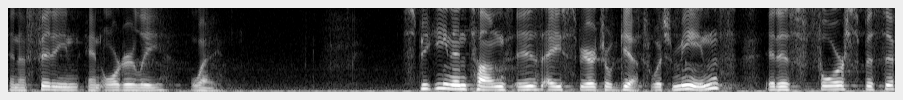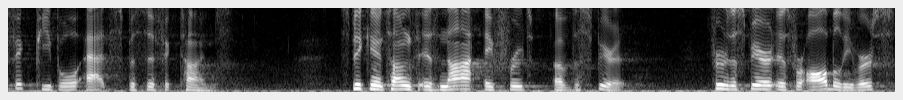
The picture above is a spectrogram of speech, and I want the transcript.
in a fitting and orderly way. Speaking in tongues is a spiritual gift, which means it is for specific people at specific times. Speaking in tongues is not a fruit of the Spirit. Fruit of the Spirit is for all believers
